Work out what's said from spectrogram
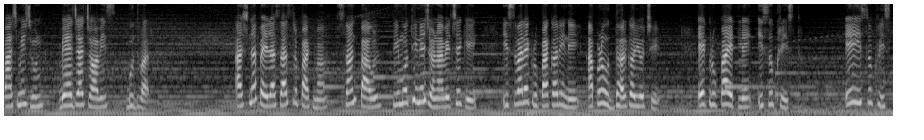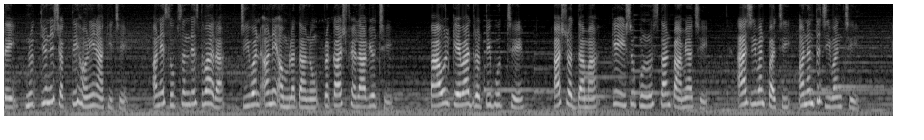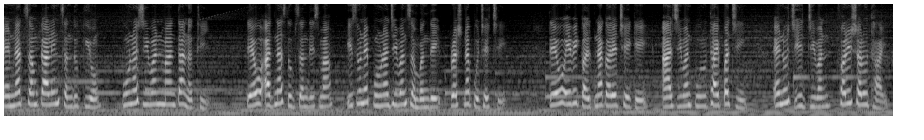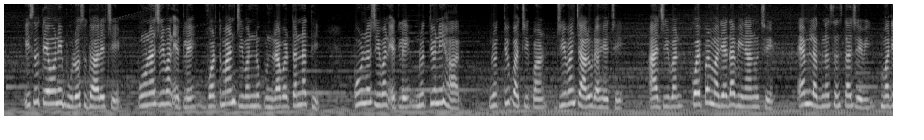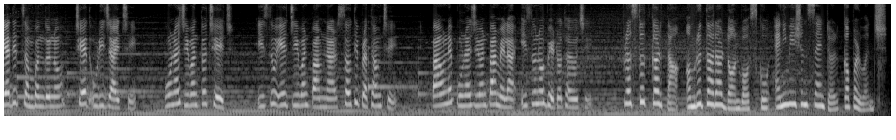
પાંચમી જૂન, બે હજાર ચોવીસ, બુધવાર. આજના પહેલા શાસ્ત્ર પાઠમાં સંત પાઉલ તિમોથીને જણાવે છે કે, ઈશ્વરે કૃપા કરીને આપણો ઉદ્ધાર કર્યો છે. એ કૃપા એટલે ઈસુ ખ્રિસ્ત. એ ઈસુ ખ્રિસ્તે મૃત્યુની શક્તિ હણી નાખી છે અને શુભ સંદેશ દ્વારા જીવન અને અમ્રતાનો પ્રકાશ ફેલાવ્યો છે. પાઉલ કેવા દ્રષ્ટિભૂત છે, આ શ્રદ્ધામાં કે ઈસુ પુનરુત્થાન પામ્યા છે. આ જીવન પછી અનંત જીવન છે. એમના જ સમકાલીન સંદુકીઓ પૂર્ણ જીવન માનતા નથી. તેઓ આજના શુભ સંદેશમાં ઈસુને પૂર્ણ જીવન સંબંધે પ્રશ્ન પૂછે છે. તેઓ એવી કલ્પના કરે છે કે આ જીવન પૂરું થાય પછી એનું જ જીવન ફરી શરૂ થાય. ઈસુ તેઓની ભૂલો સુધારે છે. પૂર્ણ જીવન એટલે વર્તમાન જીવનનું પુનરાવર્તન નથી. પૂર્ણ જીવન એટલે મૃત્યુની હાર. મૃત્યુ પછી પણ જીવન ચાલુ રહે છે. આ જીવન કોઈ પણ મર્યાદા વિનાનું છે. એમ લગ્ન સંસ્થા જેવી મર્યાદિત સંબંધોનો છેદ ઉડી જાય છે. પૂર્ણ જીવન તો છે જ. ઈસુ એ જીવન પામનાર સૌથી પ્રથમ છે. પાવને પૂર્ણ જીવન પામેલા ઈસુનો ભેટો થયો છે. પ્રસ્તુત કરતા અમૃતારા Don Bosco animation centre, Kapadvanj.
